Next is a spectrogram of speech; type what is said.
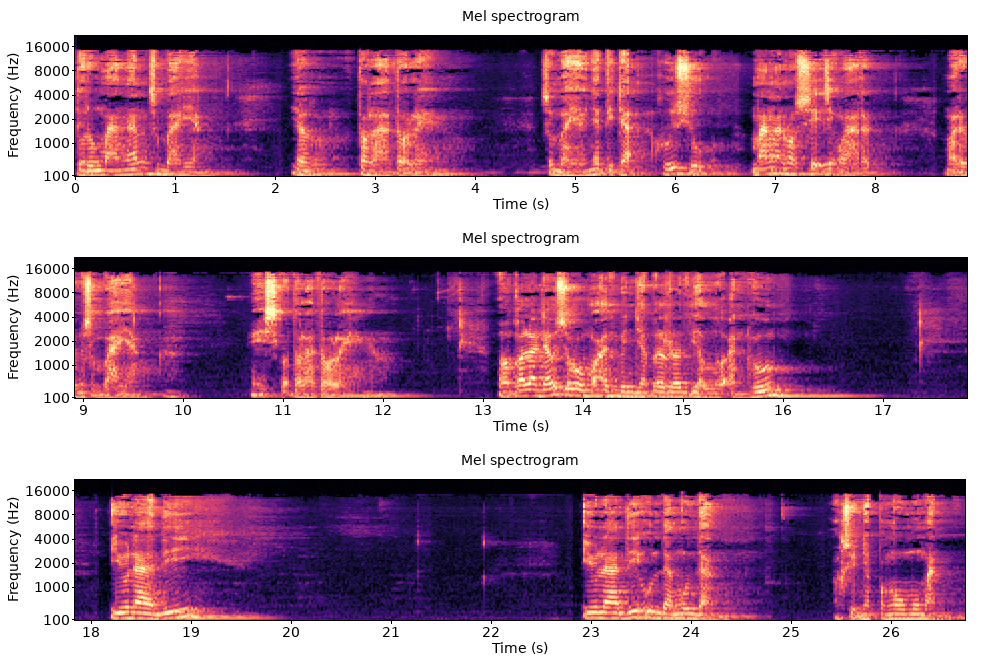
turung mangan sembahyang. Ya tolah tole. Sembahyangnya tidak khusyuk. Mangan osik sing warek. Mari sembahyang. Wis kok tolah toleh. Wa qala Daus Mu'ad bin Jabal radhiyallahu anhu Yunadi Yunadi undang-undang. Maksudnya pengumuman.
